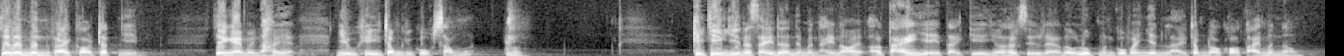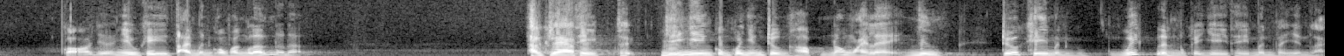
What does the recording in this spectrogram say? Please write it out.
cho nên mình phải có trách nhiệm. Vậy ngài mới nói á, nhiều khi trong cái cuộc sống á, cái chuyện gì nó xảy đến thì mình hay nói ở tại vậy tại kia. Nhưng mà thật sự ra đôi lúc mình cũng phải nhìn lại trong đó có tại mình không? Có chứ nhiều khi tại mình còn phần lớn nữa đó. Thật ra thì dĩ nhiên cũng có những trường hợp nó ngoại lệ nhưng trước khi mình quyết định một cái gì thì mình phải nhìn lại.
